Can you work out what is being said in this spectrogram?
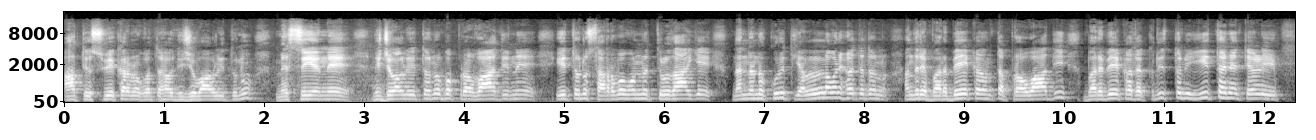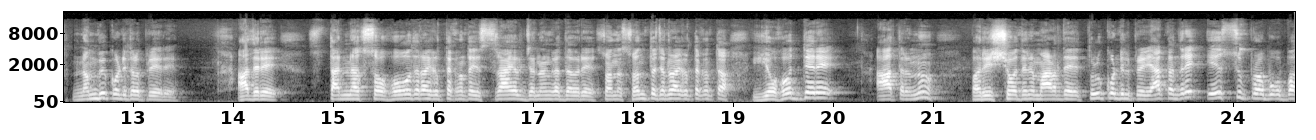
ಆತ ಸ್ವೀಕಾರ ಮಾಡ್ಕೊತಾರೆ ಹೌದು ನಿಜವಾಗ್ಲೂ ಈತನು ಮೆಸ್ಸಿಯನ್ನೇ, ನಿಜವಾಗ್ಲೂ ಈತನು ಒಬ್ಬ ಪ್ರವಾದಿನೇ, ಈತನು ಸರ್ವವನ್ನು ತಿಳಿದ ಹಾಗೆ ನನ್ನನ್ನು ಕುರಿತು ಎಲ್ಲವನ್ನು ಹೇಳ್ತಿದ್ದನು. ಅಂದರೆ ಬರಬೇಕಾದಂಥ ಪ್ರವಾದಿ, ಬರಬೇಕಾದ ಕ್ರಿಸ್ತನು ಈತನೇ ಅಂತೇಳಿ ನಂಬಿಕೊಂಡಿದ್ದಳು ಪ್ರೇರೆ ಆದರೆ ತನ್ನ ಸಹೋದರಾಗಿರ್ತಕ್ಕಂಥ ಇಸ್ರಾಯೇಲ್ ಜನಾಂಗದವರೇ, ಸ್ವಂತ ಸ್ವಂತ ಜನರಾಗಿರ್ತಕ್ಕಂಥ ಯಹೋದ್ಯರೇ, ಆತನನ್ನು ಪರಿಶೋಧನೆ ಮಾಡದೆ ತಿಳ್ಕೊಂಡಿಲ್ಲ ಯಾಕಂದರೆ ಯೇಸು ಪ್ರಭು ಒಬ್ಬ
